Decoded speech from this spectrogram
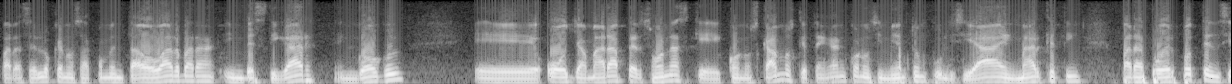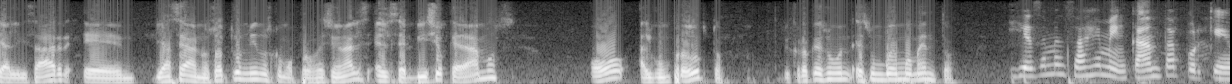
para hacer lo que nos ha comentado Bárbara, investigar en Google, eh, o llamar a personas que conozcamos, que tengan conocimiento en publicidad, en marketing, para poder potencializar, eh, ya sea nosotros mismos como profesionales, el servicio que damos o algún producto. Yo creo que es un, es un buen momento. Y ese mensaje me encanta porque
